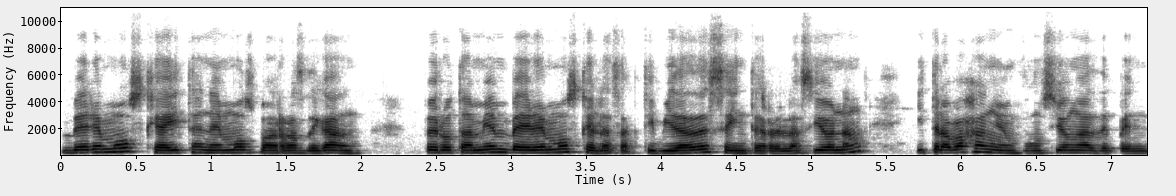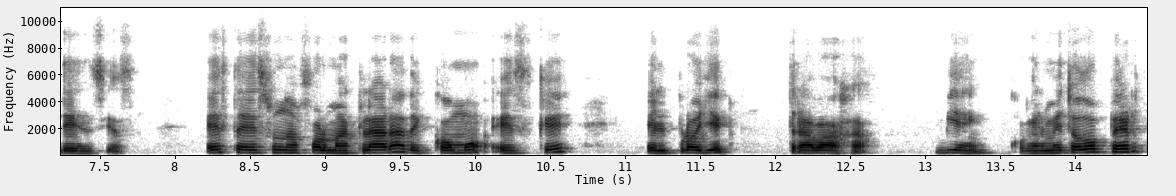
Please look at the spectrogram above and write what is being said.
veremos que ahí tenemos barras de Gantt, pero también veremos que las actividades se interrelacionan y trabajan en función a dependencias. Esta es una forma clara de cómo es que el project trabaja bien con el método PERT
